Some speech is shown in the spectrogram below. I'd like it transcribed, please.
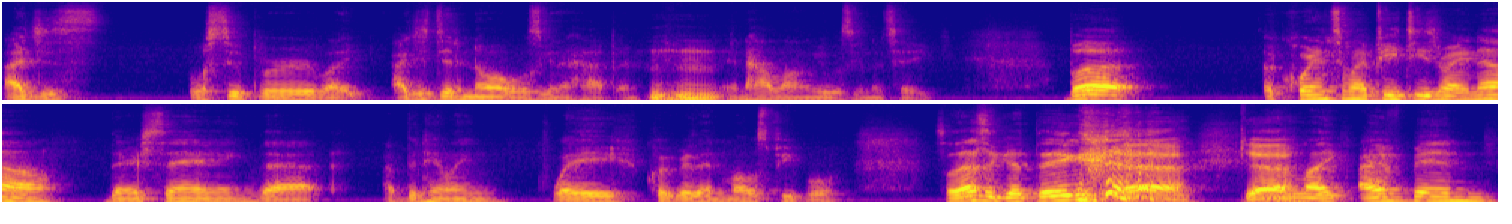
I just was super like I just didn't know what was gonna happen Mhm. and how long it was gonna take. But according to my PTs right now, they're saying that I've been healing way quicker than most people. So that's a good thing. Yeah, yeah. And like I've been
